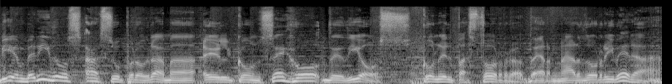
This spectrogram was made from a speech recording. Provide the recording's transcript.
Bienvenidos a su programa El Consejo de Dios con el pastor Bernardo Rivera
